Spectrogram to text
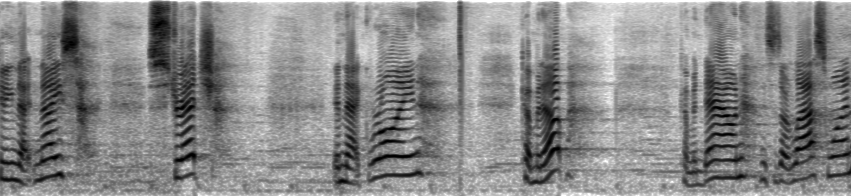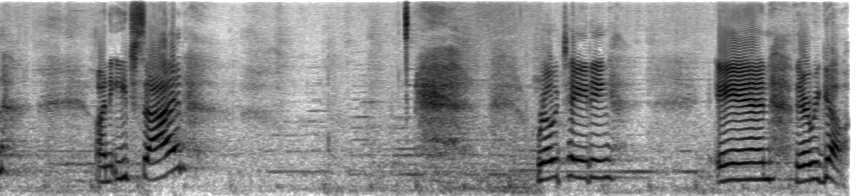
getting that nice stretch in that groin. Coming up, coming down. This is our last one on each side. Rotating, and there we go.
